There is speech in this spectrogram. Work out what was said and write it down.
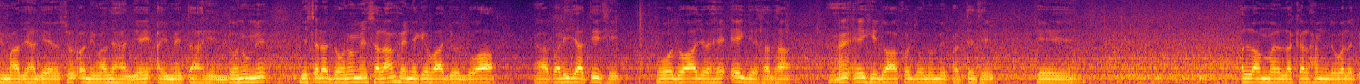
نماز حدیہ رسول اور نماز حدیہ ائم تحرین دونوں میں جس طرح دونوں میں سلام پھیرنے کے بعد جو دعا پڑھی جاتی تھی، وہ دعا جو ہے ایک جیسا تھا۔ ہاں ایک ہی دعا کو دونوں میں پڑھتے تھے کہ علامہ الحمد ولک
